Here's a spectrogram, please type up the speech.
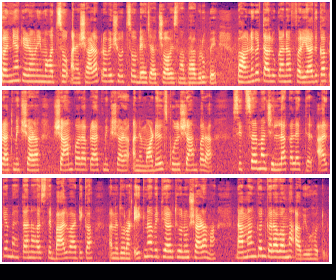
કન્યા કેળવણી મહોત્સવ અને શાળા પ્રવેશોત્સવ બે હજાર ચોવીસના ભાગરૂપે ભાવનગર તાલુકાના ફરિયાદકા પ્રાથમિક શાળા શ્યામપરા પ્રાથમિક શાળા અને મોડેલ સ્કૂલ શ્યામપરા સિત્સરમાં જિલ્લા કલેક્ટર આર કે મહેતાના હસ્તે બાલવાટિકા અને ધોરણ એકના વિદ્યાર્થીઓનું શાળામાં નામાંકન કરાવવામાં આવ્યું હતું.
